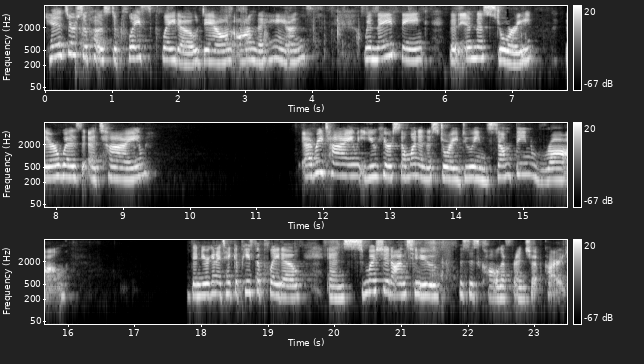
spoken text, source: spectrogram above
kids are supposed to place Play-Doh down on the hands when they think that in the story there was a time every time you hear someone in the story doing something wrong then you're going to take a piece of Play-Doh and smush it onto, this is called a friendship card.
